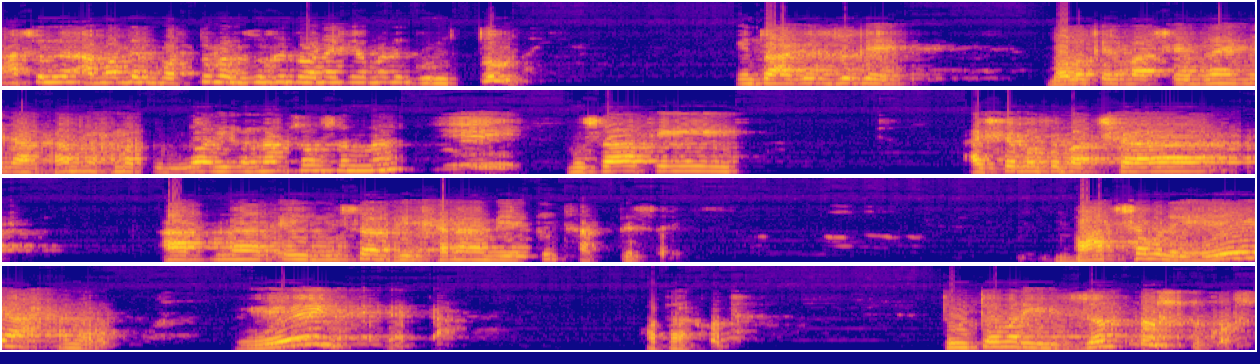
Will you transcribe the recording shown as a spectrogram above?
আসলে আমাদের বর্তমান যুগে তো অনেকে আমাদের গুরুত্ব নাই। কিন্তু আগের যুগে বলকের বাদশাহ ইব্রাহিম বিন আদহাম রহমতুল্লাহ এর নাম শুনছেন না? মুসাফির। আইসা বসে বাদশাহ আপনার এই মুসাফির খানা আমি একটু থাকতে চাই। বাদশাহ বলে এই আহমদ এই কথা কথা। তুই তো আমার ইজ্জত নষ্ট করছ।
